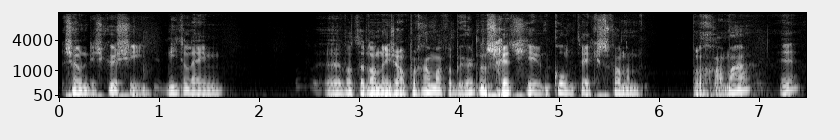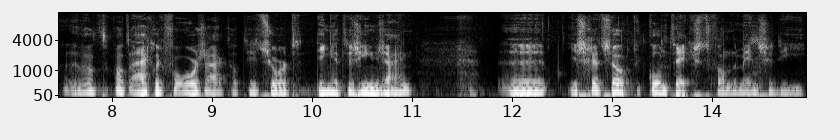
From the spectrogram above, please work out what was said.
zo'n discussie, niet alleen uh, wat er dan in zo'n programma gebeurt, dan schets je een context van een programma. Hè, wat, wat eigenlijk veroorzaakt dat dit soort dingen te zien zijn. Uh, je schetst ook de context van de mensen die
